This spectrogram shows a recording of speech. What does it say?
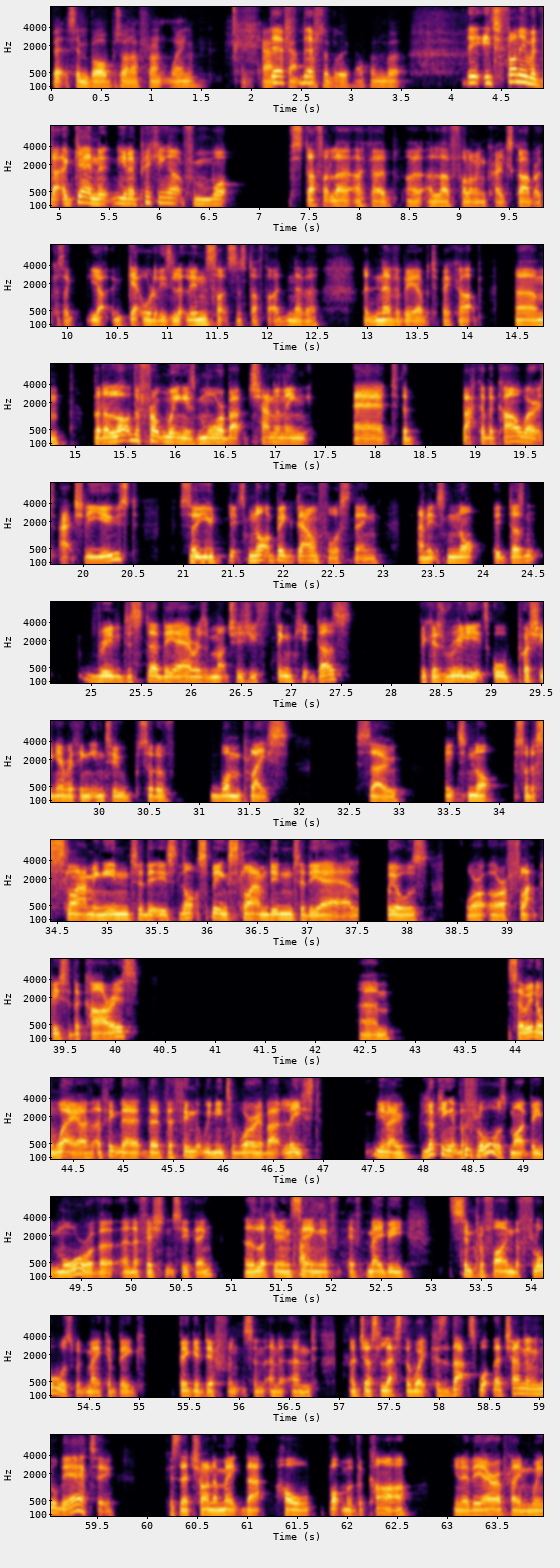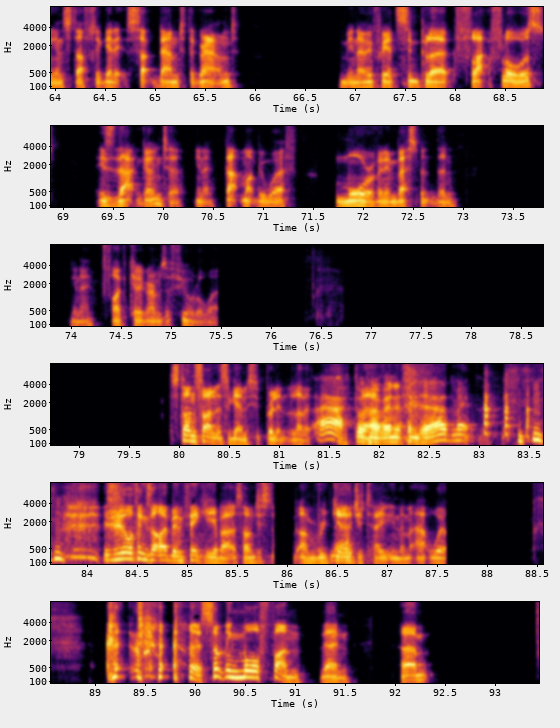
bits and bobs on a front wing. It can't, can't possibly happen, but it's funny with that again you know picking up from what stuff I lo- like I, I love following Craig Scarborough because I yeah, get all of these little insights and stuff that I'd never I'd never be able to pick up um but a lot of the front wing is more about channeling air to the back of the car where it's actually used So you, it's not a big downforce thing, and it's not. It doesn't really disturb the air as much as you think it does, because really it's all pushing everything into sort of one place. So it's not sort of slamming into the. It's not being slammed into the air like wheels or or a flat piece of the car is. Um. So in a way, I, I think they're, they're the thing that we need to worry about least. You know, looking at the floors might be more of a, an efficiency thing. They're looking and seeing if if maybe simplifying the floors would make a big bigger difference and and, and adjust less the weight because that's what they're channeling all the air to because they're trying to make that whole bottom of the car you know the aeroplane wing and stuff to get it sucked down to the ground you know if we had simpler flat floors is that going to you know that might be worth more of an investment than you know five kilograms of fuel or what Stunned silence again. This is brilliant. I love it. Ah, don't Uh, have anything to add, mate. this is all things that I've been thinking about, so I'm just I'm regurgitating them at will. Something more fun then. Um,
